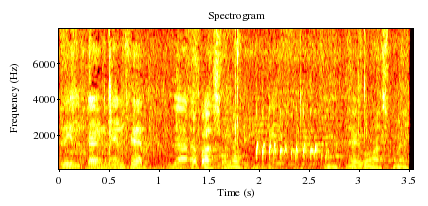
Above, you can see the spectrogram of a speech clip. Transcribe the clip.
Real time yan, sir. Darating Napasok na. Yes. Hmm, tayo pumasok na.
